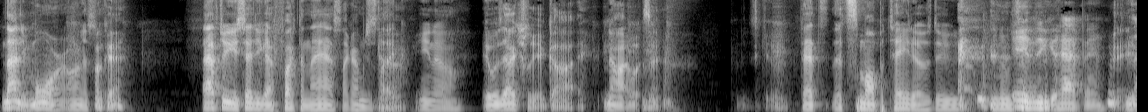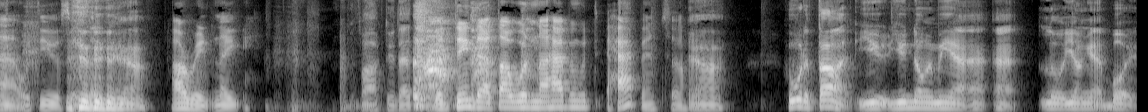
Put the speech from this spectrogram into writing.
Not anymore, honestly. okay. After you said you got fucked in the ass, like I'm just Yeah. like, you know, It was actually a guy. No, it wasn't. Just kidding. that's that's small potatoes, dude. You know what anything could happen. Nah, with you. So it's like, Yeah, I already like Fuck, dude. That's the thing that I thought would not happen would happen. So yeah. Who would have thought you you knowing me at, at, at little young at boy,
